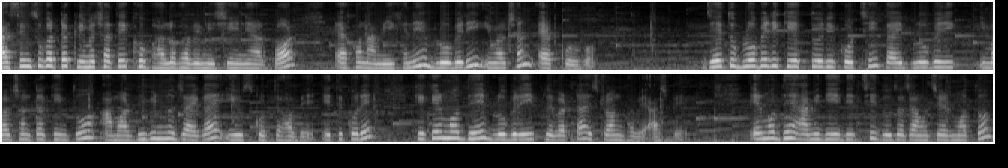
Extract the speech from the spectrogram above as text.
আইসিং সুগারটা ক্রিমের সাথে খুব ভালোভাবে মিশিয়ে নেওয়ার পর এখন আমি এখানে ব্লুবেরি ইমালশান অ্যাড করব। যেহেতু ব্লুবেরি কেক তৈরি করছি, তাই ব্লুবেরি ইমালশানটা কিন্তু আমার বিভিন্ন জায়গায় ইউজ করতে হবে। এতে করে কেকের মধ্যে ব্লুবেরি ফ্লেভারটা স্ট্রংভাবে আসবে। এর মধ্যে আমি দিয়ে দিচ্ছি দু চা চামচের মতো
